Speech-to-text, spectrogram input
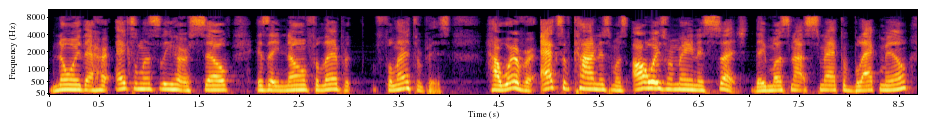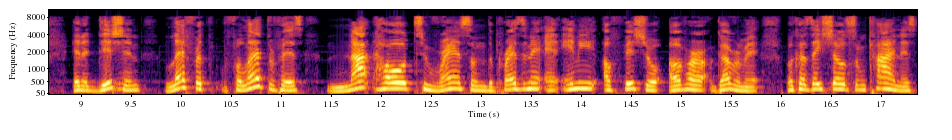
knowing that her excellency herself is a known philanthrop- philanthropist. However, acts of kindness must always remain as such. They must not smack of blackmail. In addition, let ph- philanthropists not hold to ransom the president and any official of her government because they showed some kindness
